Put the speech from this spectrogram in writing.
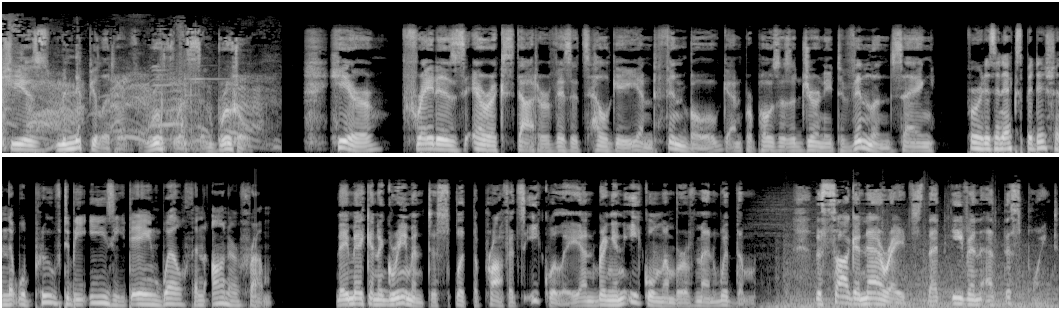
she is manipulative, ruthless, and brutal. Here, Freydis Eriksdatter visits Helgi and Finnbog and proposes a journey to Vinland, saying, For it is an expedition that will prove to be easy to gain wealth and honor from. They make an agreement to split the profits equally and bring an equal number of men with them. The saga narrates that even at this point,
